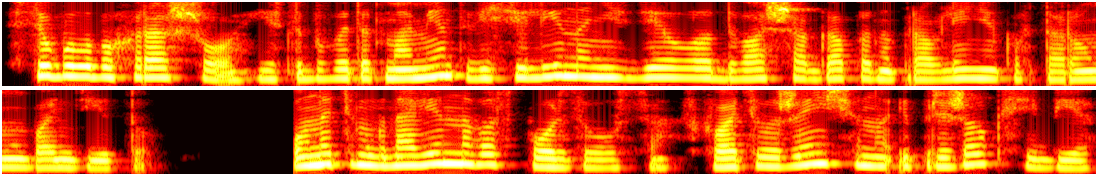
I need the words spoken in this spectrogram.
Все было бы хорошо, если бы в этот момент Веселина не сделала два шага по направлению ко второму бандиту. Он этим мгновенно воспользовался, схватил женщину и прижал к себе,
